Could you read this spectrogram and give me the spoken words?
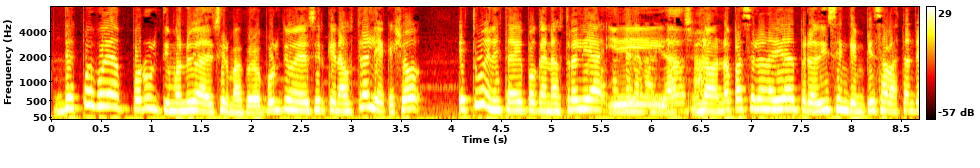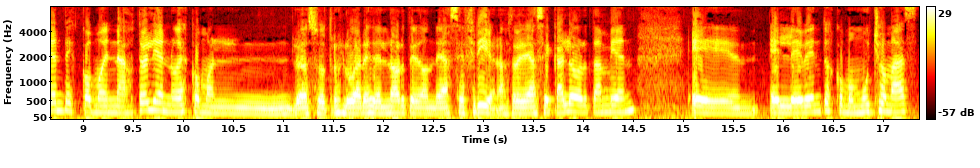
después voy a, por último, no iba a decir más, pero por último voy a decir que en Australia, que yo estuve en esta época en Australia y... ¿Pasaste la Navidad ya? No, no pasé la Navidad, pero dicen que empieza bastante antes, como en Australia no es como en los otros lugares del norte donde hace frío, en Australia hace calor también. Eh, el evento es como mucho más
